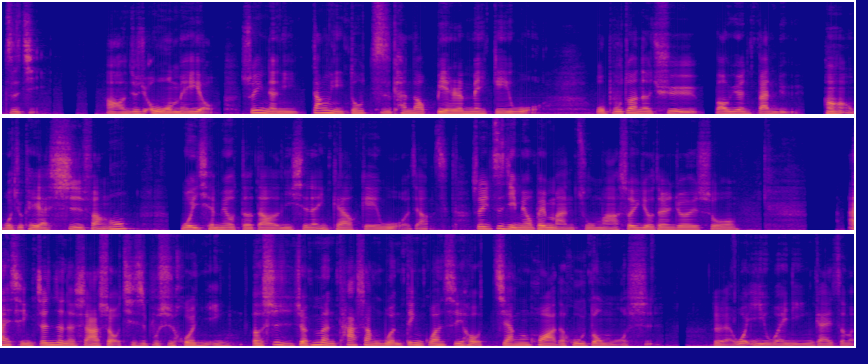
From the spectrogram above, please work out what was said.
自己啊，你就觉得，我没有。所以呢，你当你都只看到别人没给我，我不断的去抱怨伴侣，哈，我就可以来释放哦，我以前没有得到的，你现在应该要给我这样子。所以自己没有被满足嘛，所以有的人就会说。爱情真正的杀手其实不是婚姻，而是人们踏上稳定关系后僵化的互动模式。对，我以为你应该这么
